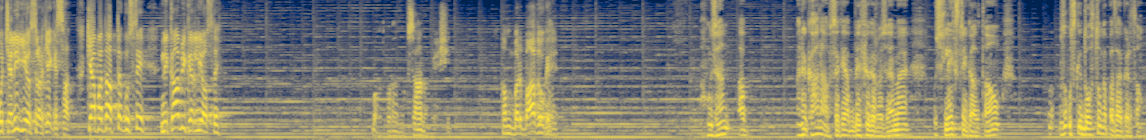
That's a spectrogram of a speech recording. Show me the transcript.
वो चली गई उस लड़के के साथ। क्या पता अब तक उससे निकाह भी कर लिया उसने। बहुत बड़ा नुकसान हो गया शीना हम बर्बाद हो गए। मामू जान अब मैंने कहा ना आपसे कि आप बेफिक्र हो जाए। मैं कुछ लिंक्स निकालता हूँ। उसके दोस्तों का पता करता हूँ।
